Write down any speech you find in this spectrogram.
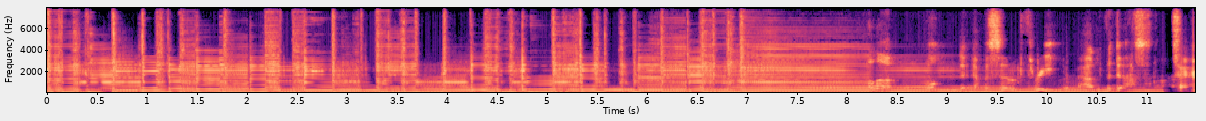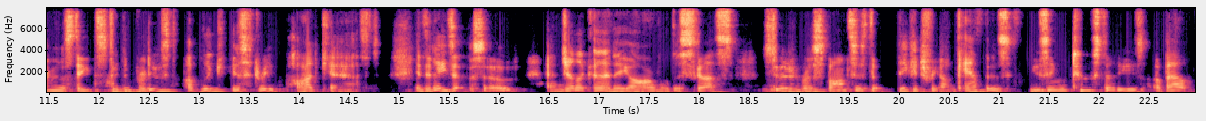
Hello, welcome to episode three of Out of the Dust, Sacramento State student produced public history podcast. In today's episode, Angelica and AR will discuss student responses to bigotry on campus using two studies about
